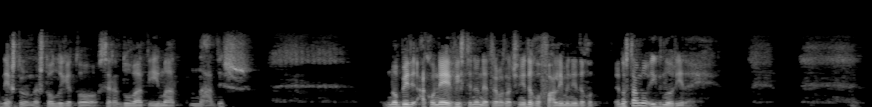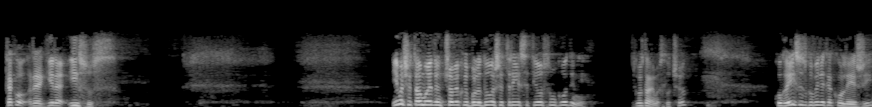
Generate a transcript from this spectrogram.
нешто на што луѓето се радуваат и имаат надеж. Но ако не е вистина, не треба значи ни да го фалиме, ни да го Едноставно игнорирај. Како реагира Исус? Имаше таму еден човек кој боледуваше 38 години. Го знаеме случајот. Кога Исус го виде како лежи,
